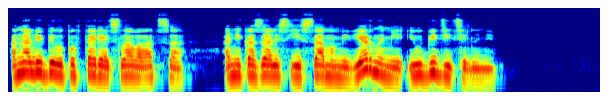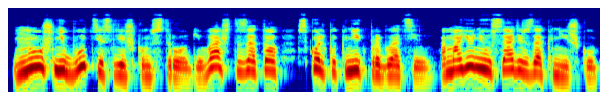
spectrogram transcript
Она любила повторять слова отца. Они казались ей самыми верными и убедительными. Ну уж не будьте слишком строги. Ваш-то зато сколько книг проглотил, а мою не усадишь за книжку.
